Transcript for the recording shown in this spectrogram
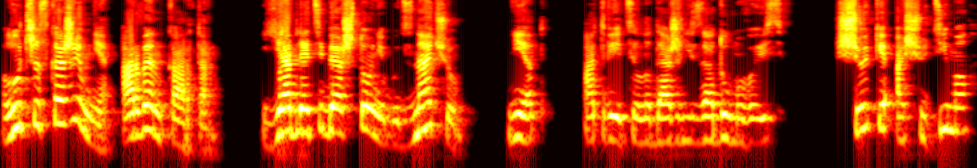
Лучше скажи мне, Арвен Картер, я для тебя что-нибудь значу? Нет, ответила, даже не задумываясь. Щеки ощутимо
